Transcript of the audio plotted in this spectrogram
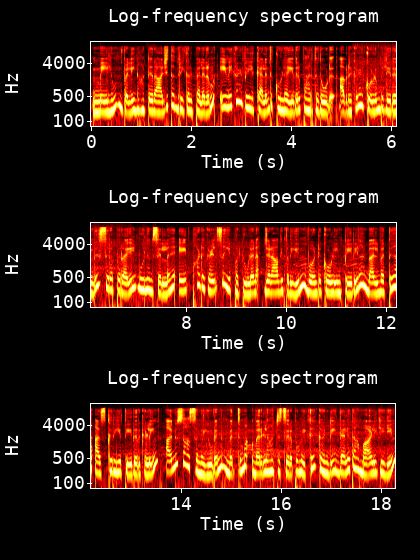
மேலும் வெளிநாட்டு ராஜதந்திரிகள் பலரும் இந்நிகழ்வில் கலந்து கொள்ள எதிர்பார்த்ததோடு அவர்கள் கொழும்பிலிருந்து சிறப்பு ரயில் மூலம் செல்ல ஏற்பாடுகள் செய்யப்பட்டுள்ளன. ஜனாதிபதியின் வேண்டுகோளின் பேரில் பல்வத்து அஸ்கரிய தேரர்களின் அனுசாசனையுடன் மற்றும் வரலாற்று சிறப்புமிக்க வழங்க கண்டி தலதா மாளிகையின்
